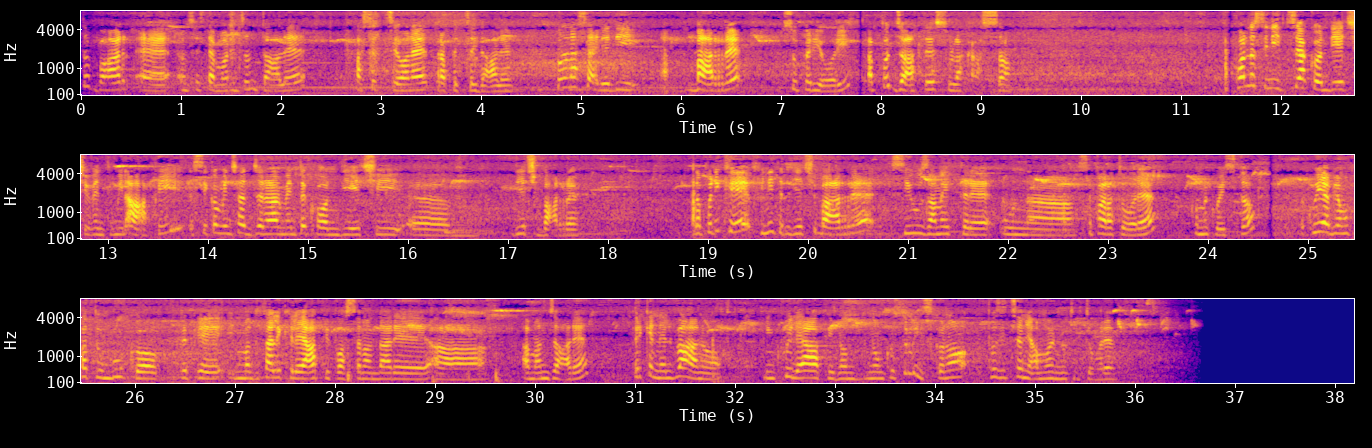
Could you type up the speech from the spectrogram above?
top bar è un sistema orizzontale a sezione trapezoidale con una serie di barre superiori appoggiate sulla cassa. Quando si inizia con 10-20.000 api si comincia generalmente con 10, ehm, 10 barre. Dopodiché, finite le 10 barre, si usa mettere un uh, separatore come questo. Qui abbiamo fatto un buco perché, in modo tale che le api possano andare a, a mangiare, perché nel vano in cui le api non, non costruiscono posizioniamo il nutritore.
